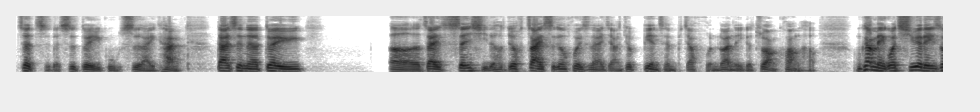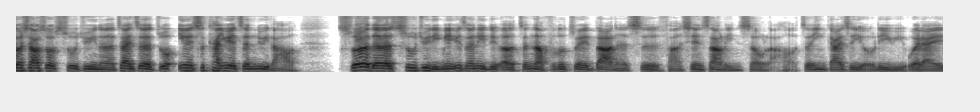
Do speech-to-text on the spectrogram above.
这指的是对于股市来看，但是呢，对于呃在升息的就债市跟汇市来讲，就变成比较混乱的一个状况哈。我们看美国七月的零售销售数据呢，在这做，因为是看月增率的哈。所有的数据里面，月增率的呃增长幅度最大呢是反线上零售了哈，这应该是有利于未来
